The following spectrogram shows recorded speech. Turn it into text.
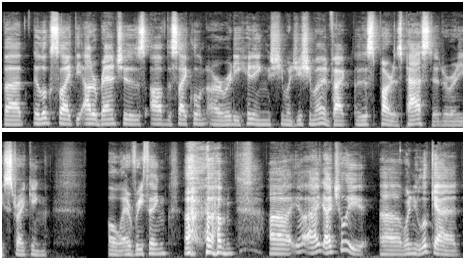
but it looks like the outer branches of the cyclone are already hitting Shimojishima. In fact, this part is past it, already striking, oh, everything. um, uh, you know, I, actually, uh, when you look at it,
